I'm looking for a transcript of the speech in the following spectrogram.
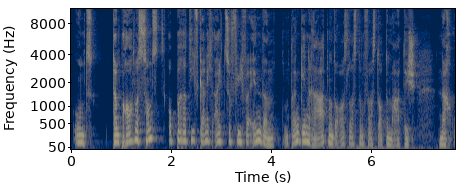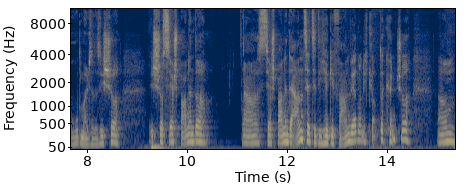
Und dann braucht man sonst operativ gar nicht allzu viel verändern. Und dann gehen Raten und Auslastung fast automatisch nach oben. Also das ist schon, ist schon sehr spannender, äh, sehr spannende Ansätze, die hier gefahren werden. Und ich glaube, da könnte schon ähm,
